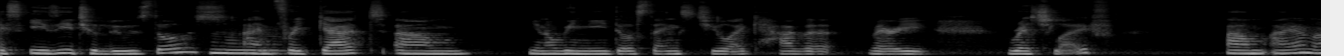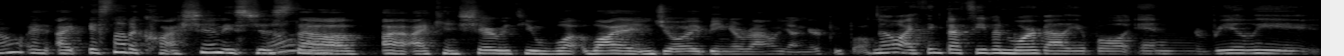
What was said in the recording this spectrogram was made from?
it's easy to lose those and forget um, you know we need those things to like have a very rich life Um, I don't know. I, I, it's not a question. It's just No. uh, I, I can share with you what why I enjoy being around younger people. No, I think that's even more valuable in really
